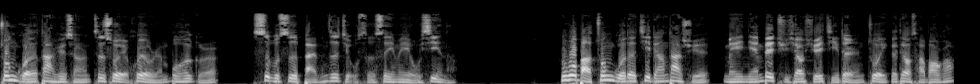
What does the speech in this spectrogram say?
中国的大学生之所以会有人不合格，是不是百分之九十是因为游戏呢？如果把中国的计量大学每年被取消学籍的人做一个调查报告，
